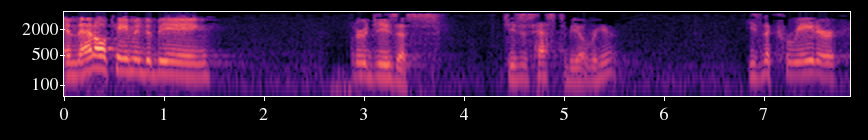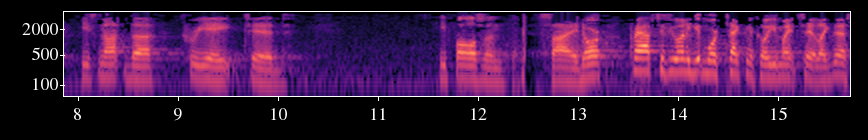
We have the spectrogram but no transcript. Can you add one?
and that all came into being through Jesus. Jesus has to be over here. He's the creator, he's not the created. He falls on that side. Or perhaps if you want to get more technical, you might say it like this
